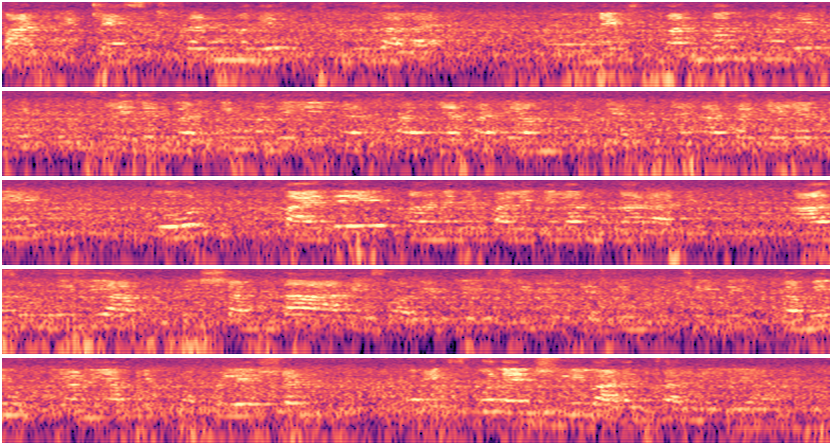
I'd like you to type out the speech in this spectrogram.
पार्टली टेस्ट रनमध्ये सुरू झाला आहे नेक्स्ट वन मंथमध्ये ते फुल फ्लेजेड वर्किंगमध्ये येईल यासाठी आमचं प्रयत्न आहे. असं केल्याने दोन फायदे महानगरपालिकेला होणार आहे अजून जी आपली क्षमता आहे सॉलिड वेस्टची प्रोसेसिंगची ती कमी होती आणि आपली पॉप्युलेशन एक्सपोनेन्शियली वाढत चाललेली आहे.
